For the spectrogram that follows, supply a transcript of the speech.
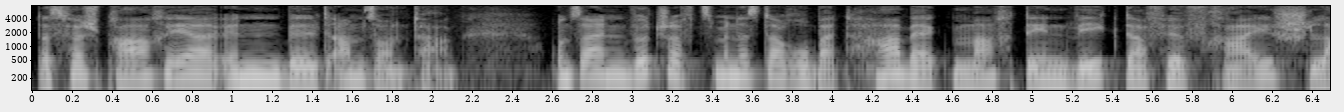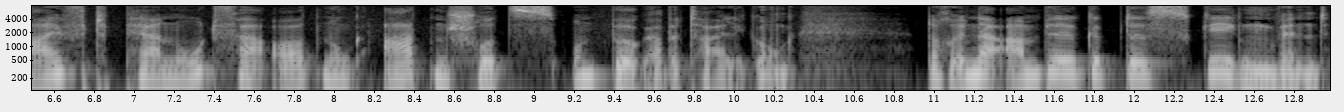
Das versprach er in Bild am Sonntag. Und sein Wirtschaftsminister Robert Habeck macht den Weg dafür frei, schleift per Notverordnung Artenschutz und Bürgerbeteiligung. Doch in der Ampel gibt es Gegenwind.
